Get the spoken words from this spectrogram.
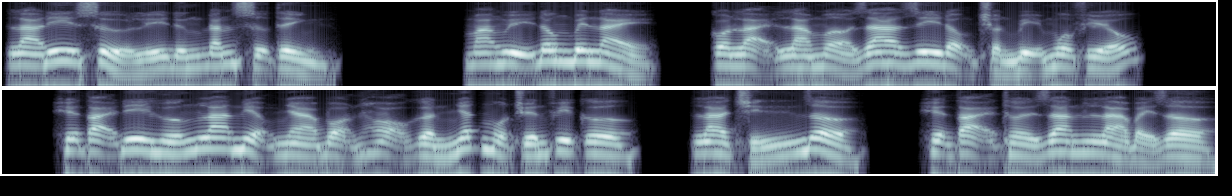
là đi xử lý đứng đắn sự tình. Mà Ngụy Đông bên này, còn lại là mở ra di động chuẩn bị mua phiếu. Hiện tại đi hướng la niệm nhà bọn họ gần nhất một chuyến phi cơ, là 9 giờ, hiện tại thời gian là 7 giờ,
